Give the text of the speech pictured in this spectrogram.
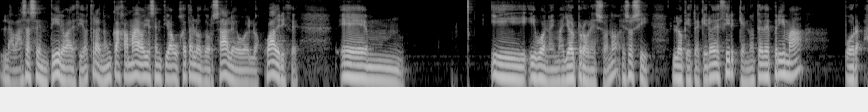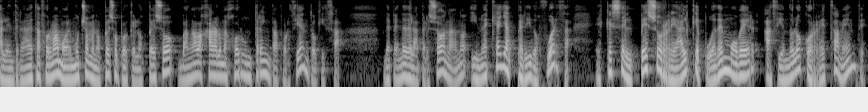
la vas a sentir. Va a decir, ostras, nunca jamás había sentido agujeta en los dorsales o en los cuádriceps. Em, y, bueno, y mayor progreso, ¿no? Eso sí, lo que te quiero decir que no te deprima por al entrenar de esta forma mover mucho menos peso, porque los pesos van a bajar a lo mejor un 30% quizá. Depende de la persona, ¿no? Y no es que hayas perdido fuerza, es que es el peso real que puedes mover haciéndolo correctamente.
